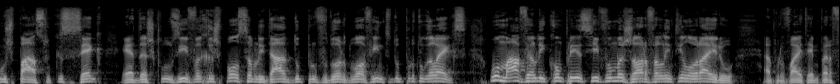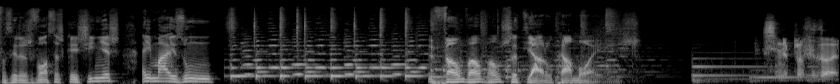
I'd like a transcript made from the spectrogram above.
o espaço que se segue é da exclusiva responsabilidade do provedor do ouvinte do Portugalex, o amável e compreensivo Major Valentim Loureiro. Aproveitem para fazer as vossas queixinhas em mais um. Vão, vão, vão chatear o Camões. Senhor provedor,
